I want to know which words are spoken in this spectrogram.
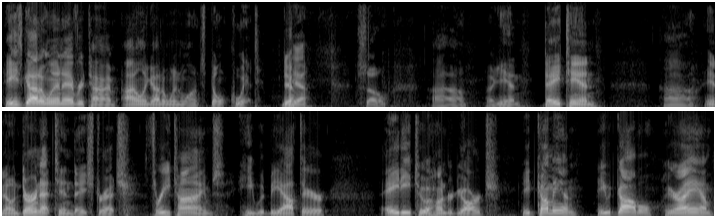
he's got to win every time i only got to win once don't quit Yeah. Yeah. so, uh, again, day 10, uh, you know, and during that 10 day stretch, three times he would be out there 80 to 100 yards. He'd come in, he would gobble. Here I am.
